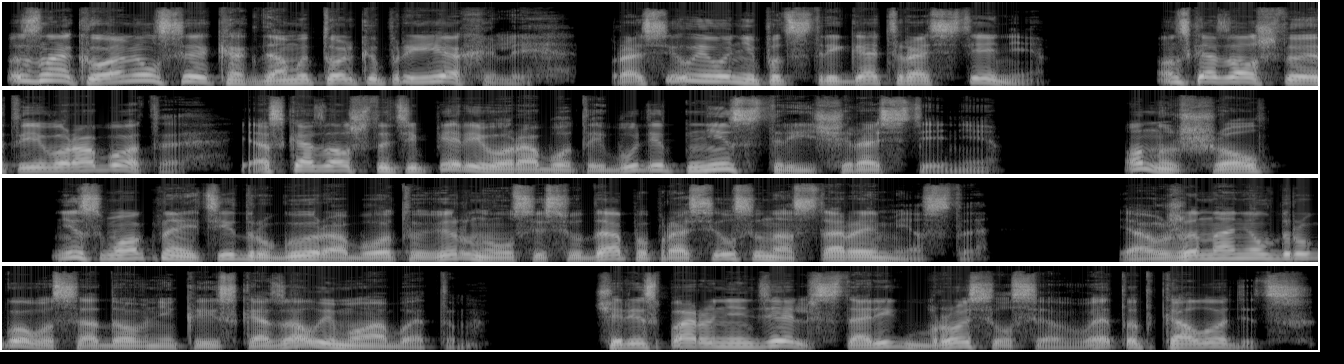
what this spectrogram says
«Познакомился, когда мы только приехали. Просил его не подстригать растения. Он сказал, что это его работа. Я сказал, что теперь его работой будет не стричь растения. Он ушел, не смог найти другую работу, вернулся сюда, попросился на старое место. Я уже нанял другого садовника и сказал ему об этом. Через пару недель старик бросился в этот колодец.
